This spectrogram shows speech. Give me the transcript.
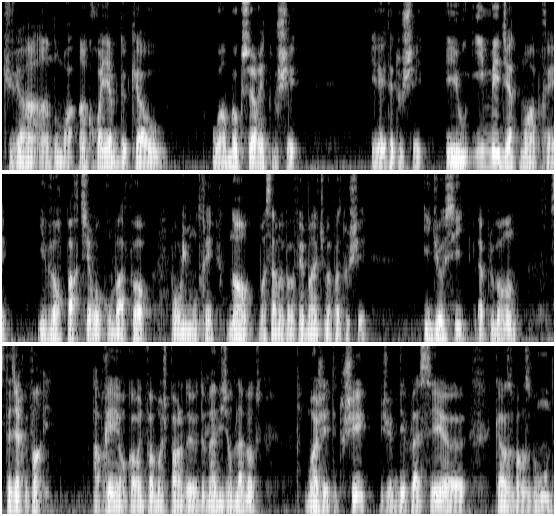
tu verras un nombre incroyable de KO où un boxeur est touché. Il a été touché et où immédiatement après, il veut repartir au combat fort pour lui montrer non, moi ça m'a pas fait mal, tu m'as pas touché. Idiotie, la plus grande. C'est-à-dire que, enfin, après, encore une fois, moi je parle de, ma vision de la boxe. Moi j'ai été touché, je vais me déplacer euh, 15-20 secondes.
